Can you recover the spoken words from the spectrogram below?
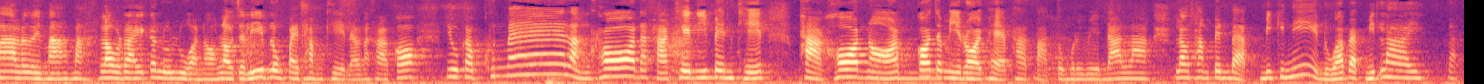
มาเลยมามาเราไร้กันรัวๆเนาะเราจะรีบลงไปทำเคสแล้วนะคะ ก็อยู่กับคุณแม่หลังคลอดนะคะ เคสนี้เป็นเคสผ่าคลอดเนาะก็จะมีรอยแผลผ่าตัดตรงบริเวณด้านล่าง เราทำเป็นแบบบิกินี่หรือว่าแบบมิดไลน์ แบบ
